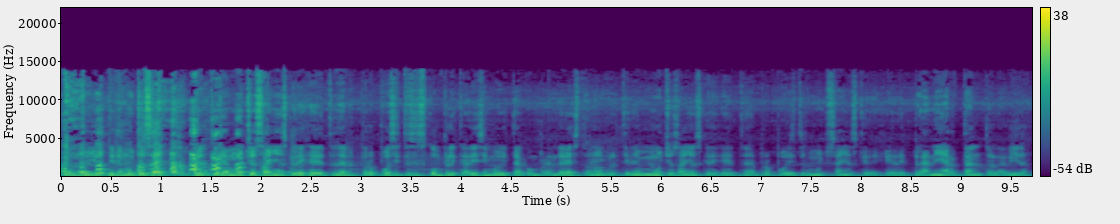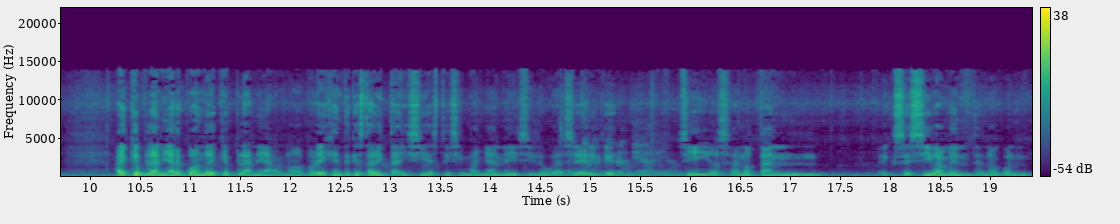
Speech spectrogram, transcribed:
Bueno, yo tiene muchos años, yo tiene muchos años que dejé de tener propósitos. Es complicadísimo ahorita comprender esto, ¿no? Pero tiene muchos años que dejé de tener propósitos, muchos años que dejé de planear tanto la vida. Hay que planear cuando hay que planear, ¿no? Pero hay gente que está ahorita y si esto y si mañana y si lo voy a hacer ¿Hay que y que el día a día? sí, o sea, no tan excesivamente, ¿no? Con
